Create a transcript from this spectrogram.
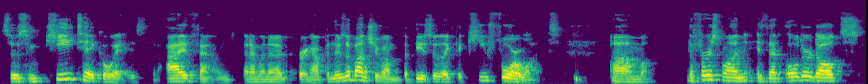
So some key takeaways that I found that I'm going to bring up, and there's a bunch of them, but these are like the key four ones. Um, the first one is that older adults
